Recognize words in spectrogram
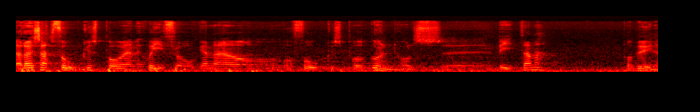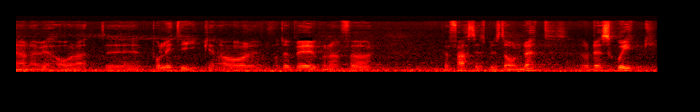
Ja, det har satt fokus på energifrågorna och, och fokus på underhållsbitarna på byggnaderna vi har. Att eh, politiken har fått upp ögonen för, för fastighetsbeståndet och dess skick.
